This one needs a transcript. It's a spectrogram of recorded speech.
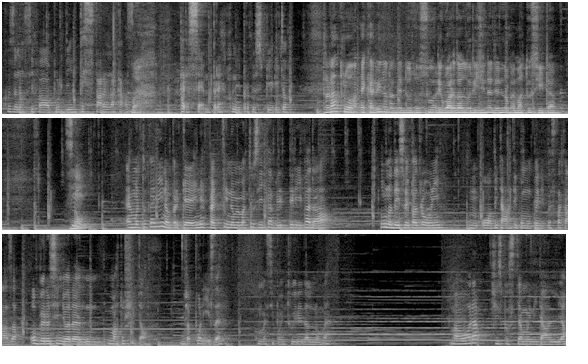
Cosa non si fa pur di infestare una casa per sempre con il proprio spirito. Tra l'altro è carino l'aneddoto suo riguardo all'origine del nome Matusita. Sì, No? è molto carino perché in effetti il nome Matusita deriva da uno dei suoi padroni, mm, o abitanti comunque di questa casa, ovvero il signor mm, Matushita, giapponese, come si può intuire dal nome. Ma ora ci spostiamo in Italia.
